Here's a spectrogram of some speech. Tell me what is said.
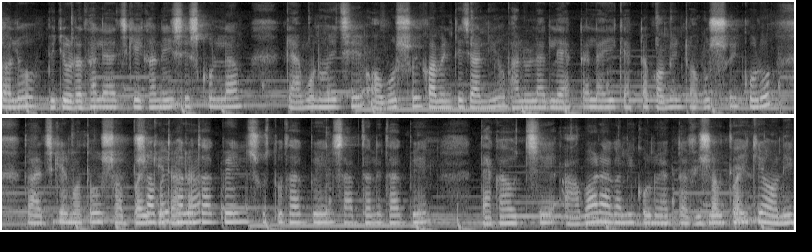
চলো ভিডিওটা তাহলে আজকে এখানেই শেষ করলাম। কেমন হয়েছে অবশ্যই কমেন্টে জানিও। ভালো লাগলে একটা লাইক একটা কমেন্ট অবশ্যই করো। তো আজকের মতো সবাইকে ভালো থাকবেন সুস্থ থাকবেন সাবধানে থাকবেন। দেখা হচ্ছে আবার আগামী কোনো একটা ভিডিও সবাইকে অনেক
